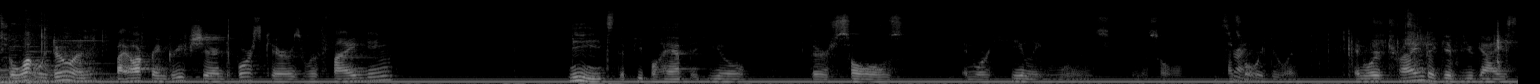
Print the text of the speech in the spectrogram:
So what we're doing by offering grief share and divorce care is we're finding needs that people have to heal their souls, and we're healing wounds in the soul. That's, That's right. what we're doing. And we're trying to give you guys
